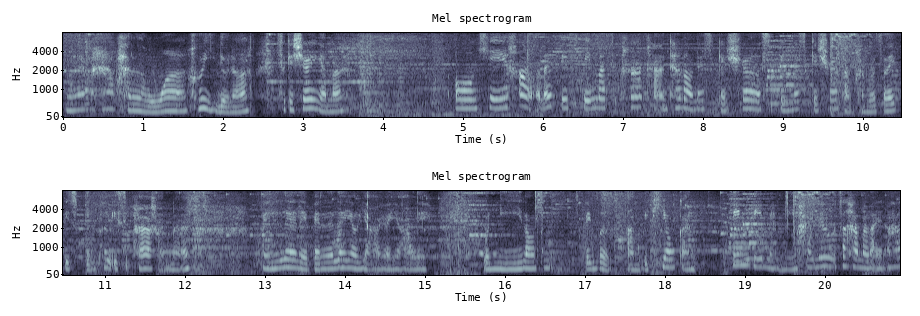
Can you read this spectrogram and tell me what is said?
เราได้มาห้าพันแล้วว่ะเฮ้ย เดี๋ยวนะ สเกชเชอร์อีกแล้วนะโอเคค่ะ เราได้ฟิสปินมา 15 ครั้ง ถ้าเราได้สเกชเชอร์สปินได้สเกชเชอร์สามครั้ง เราจะได้ฟิสปินเพิ่มอีก 15 ครั้งนะ ไปเรื่อยๆเลย ไปเรื่อยๆยาวๆยาวๆเลย วันนี้เราจะไปเบิกตังไปเที่ยวกันิ้นปีแบบนี้ใครไม่รู้จะทำอะไรนะคะ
